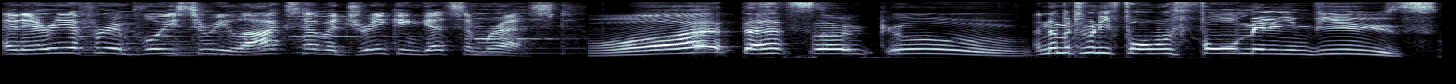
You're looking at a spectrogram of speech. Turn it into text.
an area for employees to relax, have a drink, and get some rest. What? That's so cool. And number 24 with 4 million views.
